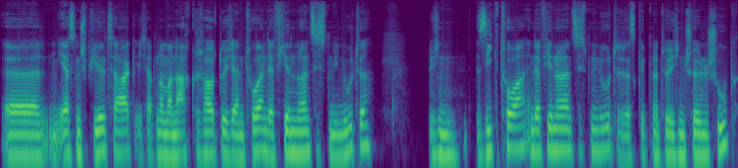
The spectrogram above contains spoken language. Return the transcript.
Äh, Im ersten Spieltag, ich habe nochmal nachgeschaut, durch ein Tor in der 94. Minute durch ein Siegtor in der 94. Minute. Das gibt natürlich einen schönen Schub.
